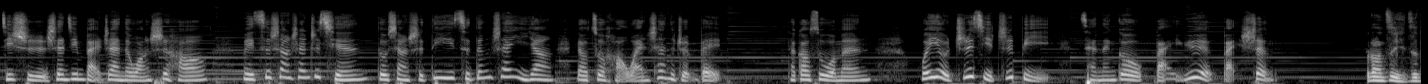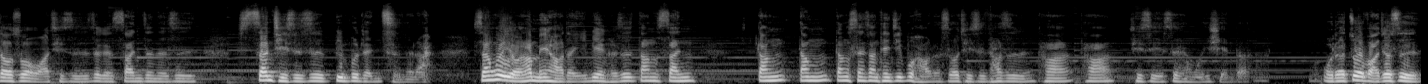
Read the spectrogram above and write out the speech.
即使身经百战的王世豪，每次上山之前都像是第一次登山一样，要做好完善的准备。他告诉我们，唯有知己知彼，才能够百越百胜。让自己知道说，哇，其实这个山真的是，山其实是并不仁慈的啦。山会有它美好的一面，可是当山，当当当山上天气不好的时候，其实它是它它其实也是很危险的。我的做法就是，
